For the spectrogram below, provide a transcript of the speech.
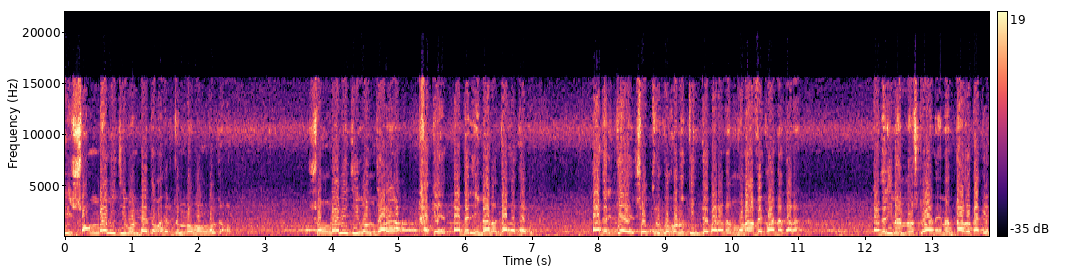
এই সংগ্রামী জীবনটাই তোমাদের জন্য মঙ্গলজনক। সংগ্রামী জীবন যারা থাকে, তাদের ইমানও তাজা থাকে। তাদেরকে শত্রু কখনো কিনতে পারে না, মুনাফেক হয় না তারা। তাদের ইমান নষ্ট হয় না, ইমান তাজা থাকে।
